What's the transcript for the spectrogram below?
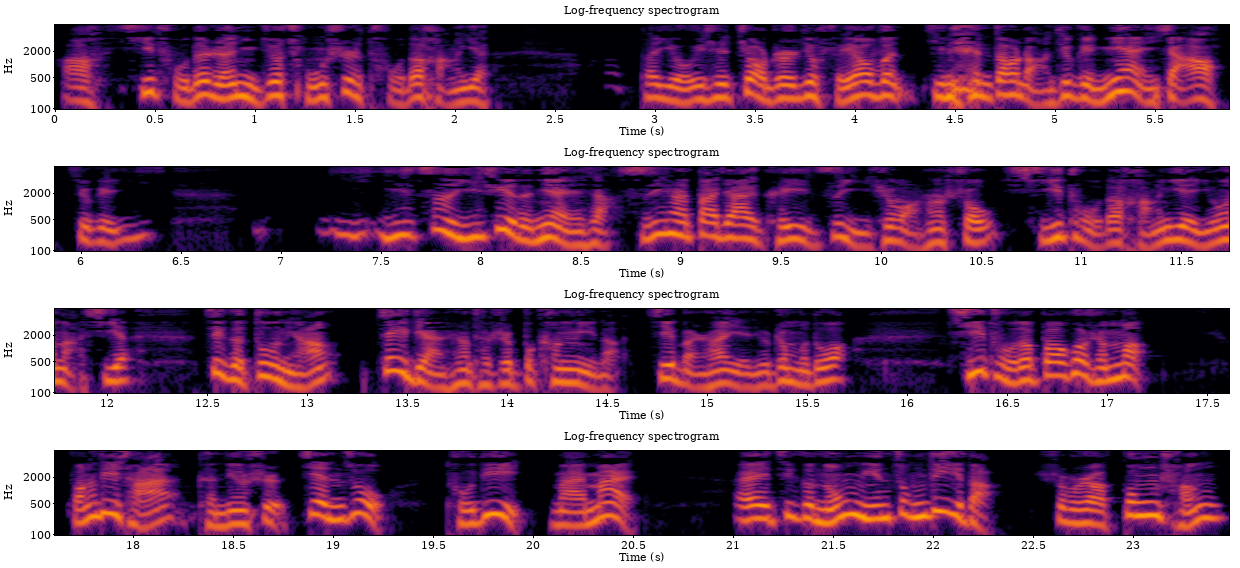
啊，稀土的人你就从事土的行业，他有一些较真儿就非要问，今天道长就给念一下啊，就给一一一字一句的念一下。实际上大家也可以自己去网上搜稀土的行业有哪些。这个度娘这点上他是不坑你的，基本上也就这么多。稀土的包括什么？房地产肯定是建筑、土地买卖，哎，这个农民种地的，是不是？工程、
